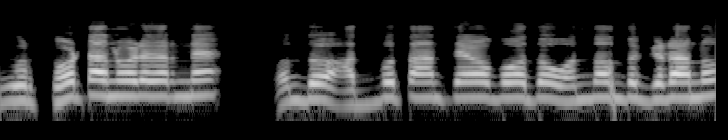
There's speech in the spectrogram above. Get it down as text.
ಇವ್ರ ತೋಟ ನೋಡಿದ್ರೆ ಒಂದು ಅದ್ಭುತ ಅಂತ ಹೇಳ್ಬೋದು. ಒಂದೊಂದು ಗಿಡನು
